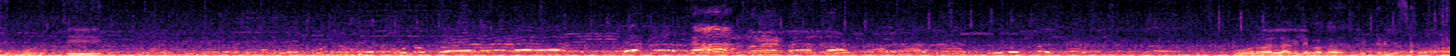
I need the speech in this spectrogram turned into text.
ती मूर्ती. बोलवायला लागले बघा लिटरली सर्वांना.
